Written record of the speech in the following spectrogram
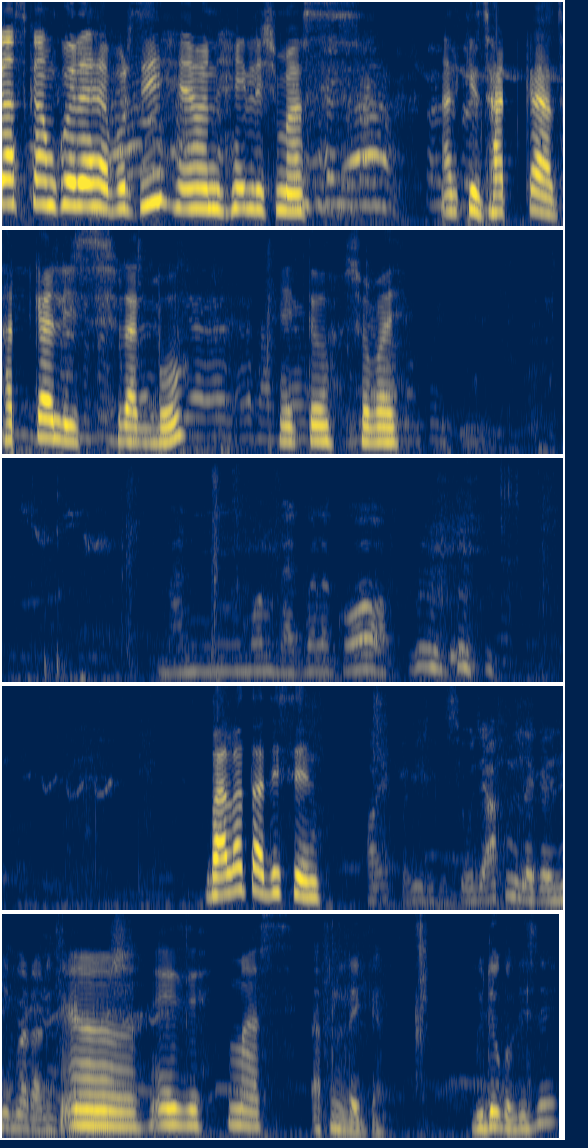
কাজ কাম করে হ্যাঁ পড়ছি এখন ইলিশ মাছ আর কি ঝাটকা ঝাটকা ইলিশ রাখব। এই তো সবাই। ভালো তা দিছেন? এই যে মাছ। আপনি লেগে ভিডিও কল দিছে?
